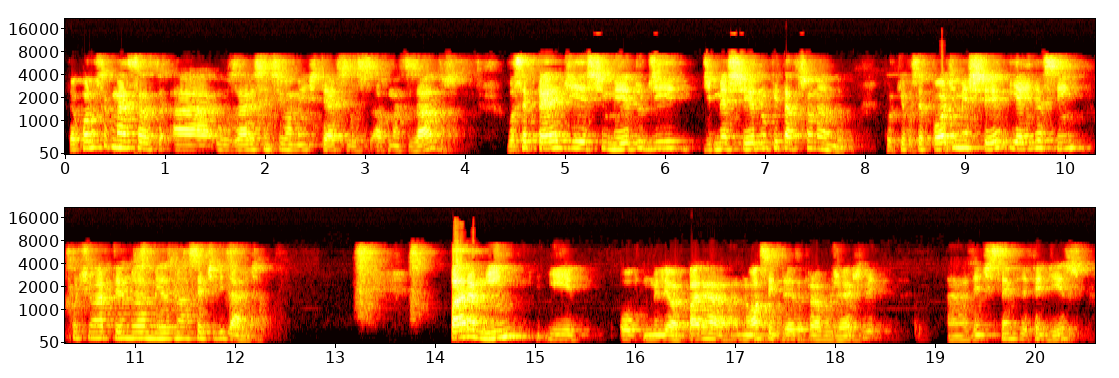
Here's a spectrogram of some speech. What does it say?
Então, quando você começa a usar extensivamente testes automatizados, você perde este medo de, de mexer no que está funcionando. Porque você pode mexer e ainda assim continuar tendo a mesma assertividade. Para mim, e, ou melhor, para a nossa empresa, para a Project, a gente sempre defende isso,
